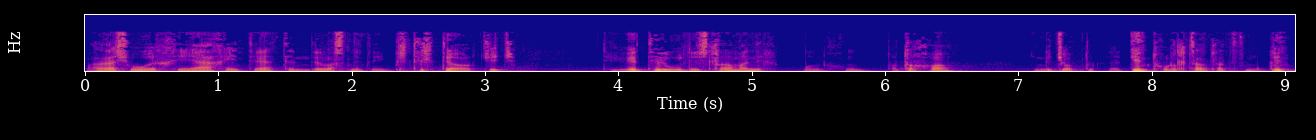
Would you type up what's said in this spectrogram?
маргааш ярих юм яах юм те тэрэн дээр бас нэг бэлтгэлтэй орж иж тэгээд тэр үйл ажиллагаа маань их мөнхөн тодорхой ингэж явдаг. Гинт хурал зарлаад юм гинт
